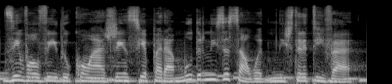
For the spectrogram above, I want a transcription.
desenvolvido com a Agência para a Modernização Administrativa.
